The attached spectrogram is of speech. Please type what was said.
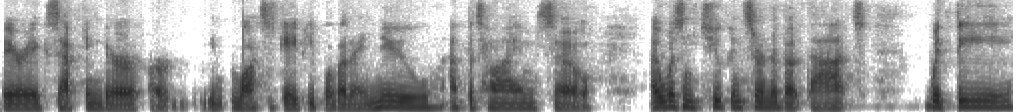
very accepting. There are lots of gay people that I knew at the time, so I wasn't too concerned about that. With the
